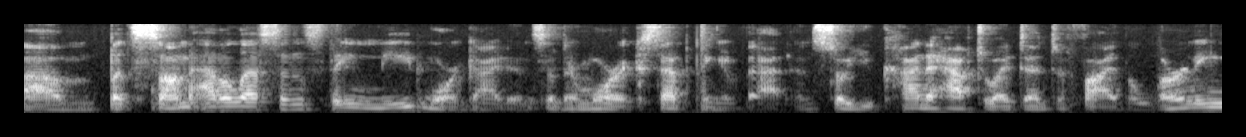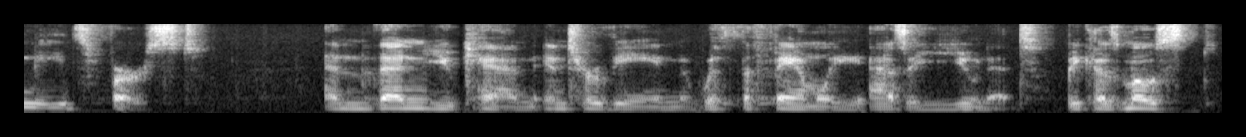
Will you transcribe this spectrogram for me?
Um, but some adolescents, they need more guidance and they're more accepting of that. And so you kind of have to identify the learning needs first, and then you can intervene with the family as a unit because most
